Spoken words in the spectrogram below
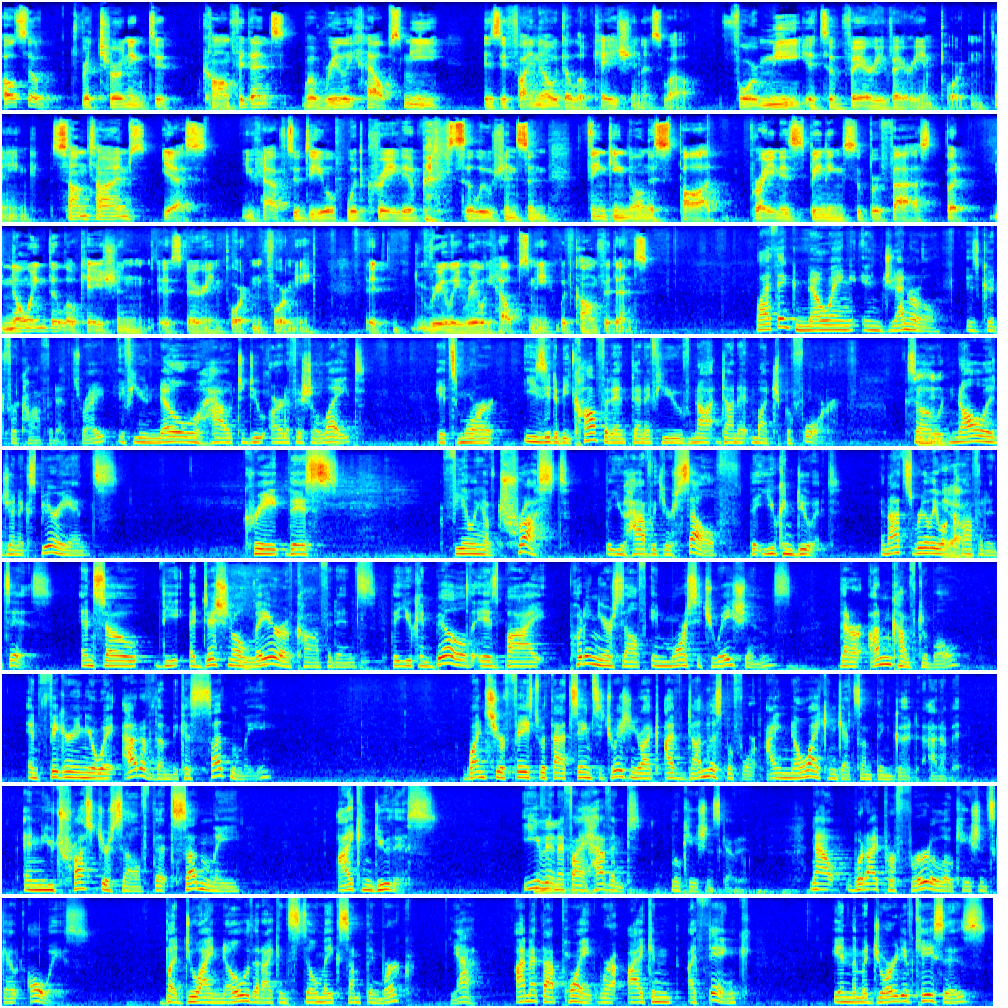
Also, returning to confidence, what really helps me is if I know the location as well. For me, it's a very, very important thing. Sometimes, yes, you have to deal with creative solutions and thinking on the spot. Brain is spinning super fast, but knowing the location is very important for me. It really, really helps me with confidence. Well, I think knowing in general is good for confidence, right? If you know how to do artificial light, it's more easy to be confident than if you've not done it much before. So, mm-hmm. knowledge and experience create this feeling of trust that you have with yourself that you can do it. And that's really what yeah. confidence is. And so the additional layer of confidence that you can build is by putting yourself in more situations that are uncomfortable and figuring your way out of them because suddenly once you're faced with that same situation you're like I've done this before. I know I can get something good out of it. And you trust yourself that suddenly I can do this even mm-hmm. if I haven't location scouted. Now, would I prefer to location scout? Always. But do I know that I can still make something work? Yeah. I'm at that point where I can, I think, in the majority of cases,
